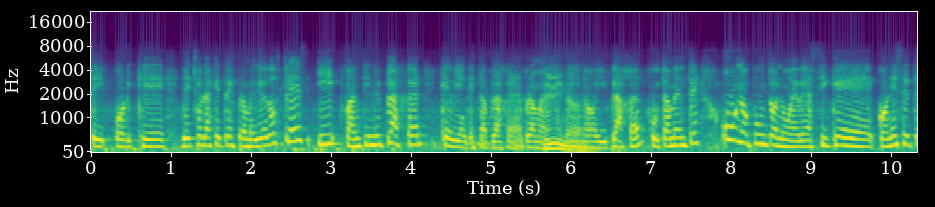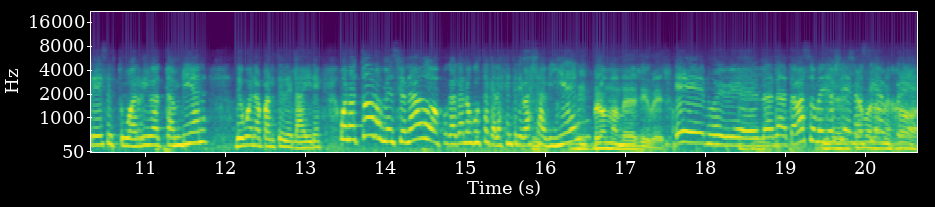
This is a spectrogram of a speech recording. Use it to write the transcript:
Sí, porque de hecho la G3 promedió 2.3 y Fantino y Plager, qué bien que está Plager en el programa Divina. de Fantino y Plager, justamente, 1.9. Así que con ese 3 estuvo arriba también de buena parte del aire. Bueno, todos los mencionados, porque acá nos gusta que a la gente le vaya bien. Diploma en vez de decir eso. Eh, muy bien, la nata, vaso medio le lleno lo siempre, mejor.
